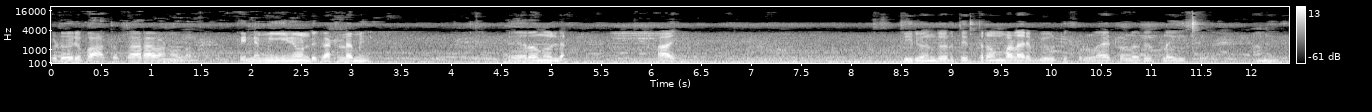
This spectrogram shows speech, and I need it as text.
ഇവിടെ ഒരു പാത്രത്താറാവാണുള്ളത് പിന്നെ മീനും ഉണ്ട്. കട്ടള മീൻ. വേറെ ഒന്നുമില്ല ഹായ്. തിരുവനന്തപുരത്ത് ഇത്രയും വളരെ ബ്യൂട്ടിഫുള്ളായിട്ടുള്ളൊരു പ്ലേസ് ആണിത്.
